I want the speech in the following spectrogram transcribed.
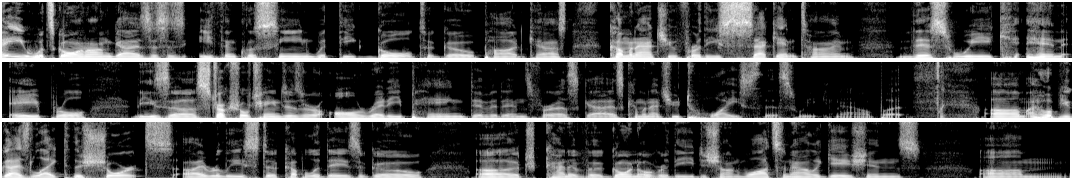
Hey, what's going on, guys? This is Ethan Klasine with the Goal to Go podcast, coming at you for the second time this week in April. These uh, structural changes are already paying dividends for us, guys, coming at you twice this week now. But um, I hope you guys liked the shorts I released a couple of days ago, uh, kind of uh, going over the Deshaun Watson allegations. Um,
